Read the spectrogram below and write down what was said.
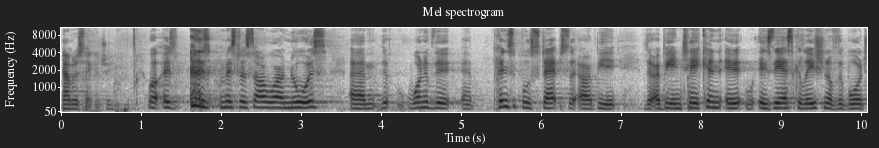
Cabinet Secretary. Well, as, as Mr Sarwar knows, um, the, one of the uh, principal steps that are being that are being taken is the escalation of the board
